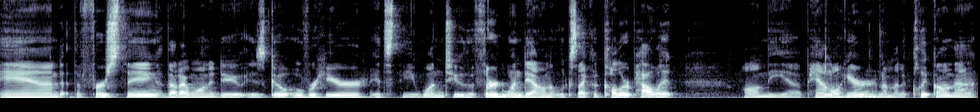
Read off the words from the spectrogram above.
And the first thing that I want to do is go over here. It's the one, two, the third one down. It looks like a color palette on the uh, panel here. And I'm going to click on that.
